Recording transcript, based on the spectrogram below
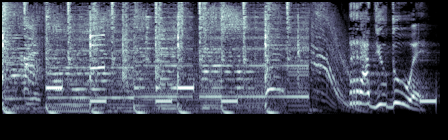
Radio 2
